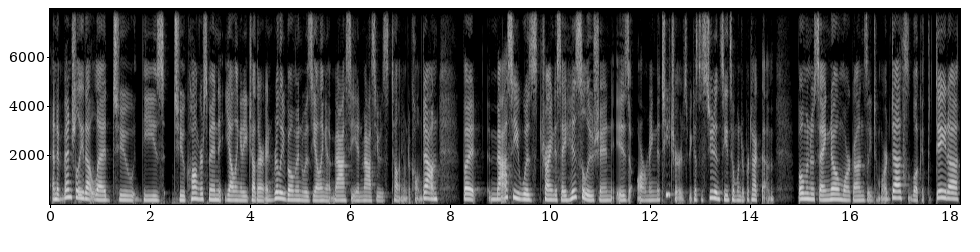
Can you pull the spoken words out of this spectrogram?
And eventually that led to these two congressmen yelling at each other. And really, Bowman was yelling at Massie, and Massie was telling him to calm down. But Massie was trying to say his solution is arming the teachers because the students need someone to protect them. Bowman was saying, no, more guns lead to more deaths. Look at the data.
